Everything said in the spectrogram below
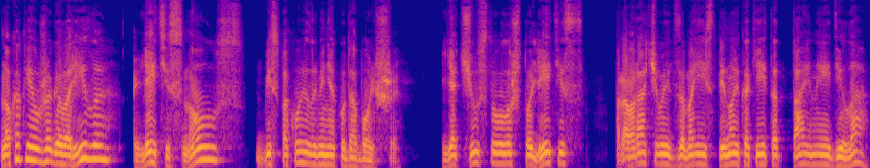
Но, как я уже говорила, Лети Сноулс беспокоила меня куда больше. Я чувствовала, что Летис проворачивает за моей спиной какие-то тайные дела,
